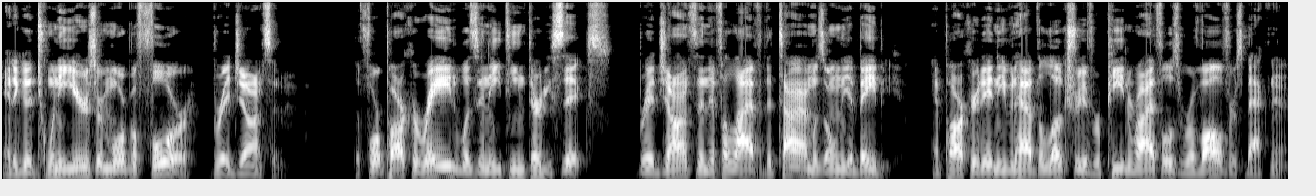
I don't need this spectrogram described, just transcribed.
and a good 20 years or more before Britt Johnson. The Fort Parker raid was in 1836. Britt Johnson, if alive at the time, was only a baby, and Parker didn't even have the luxury of repeating rifles or revolvers back then.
